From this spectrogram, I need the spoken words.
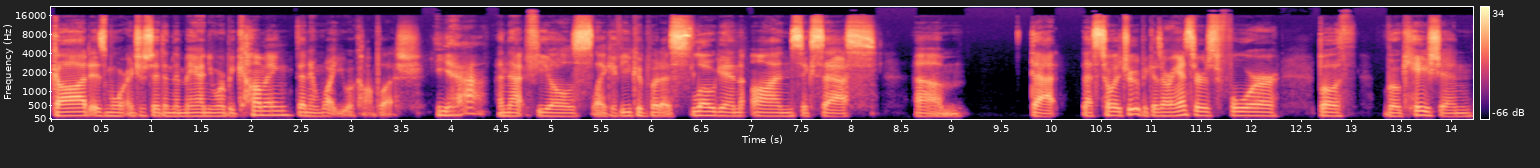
god is more interested in the man you are becoming than in what you accomplish Yeah. and that feels like if you could put a slogan on success um, that that's totally true because our answers for both vocation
